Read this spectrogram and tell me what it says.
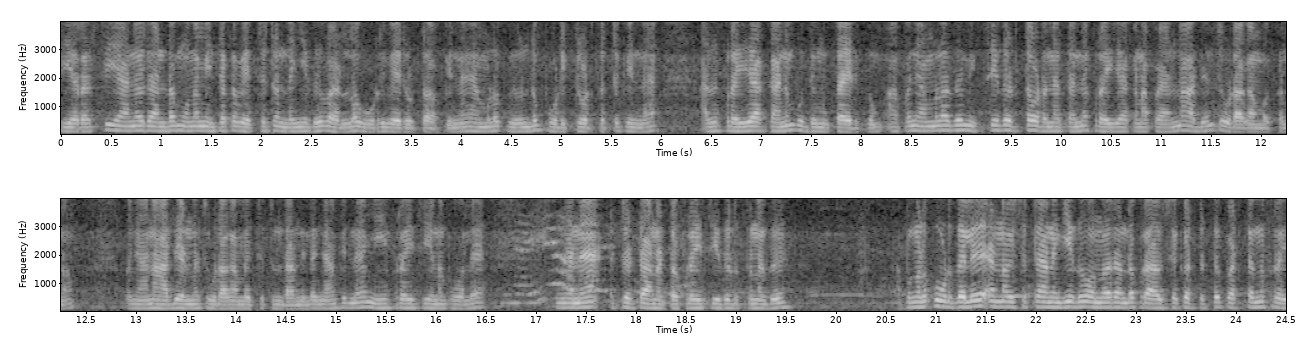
ചെയ്യുക റെസ്റ്റ് ചെയ്യാൻ ഒരു രണ്ടോ മൂന്നോ മിനിറ്റൊക്കെ വെച്ചിട്ടുണ്ടെങ്കിൽ ഇത് വെള്ളം ഊറി വരും കേട്ടോ പിന്നെ നമ്മൾ വീണ്ടും പൊടിയിട്ട് കൊടുത്തിട്ട് പിന്നെ അത് ഫ്രൈ ആക്കാനും ബുദ്ധിമുട്ടായിരിക്കും. അപ്പോൾ നമ്മളത് മിക്സ് ചെയ്തെടുത്ത ഉടനെ തന്നെ ഫ്രൈ ആക്കണം. അപ്പോൾ എണ്ണ ആദ്യം ചൂടാകാൻ വെക്കണം. അപ്പോൾ ഞാൻ ആദ്യം എണ്ണ ചൂടാകാൻ വെച്ചിട്ടുണ്ടായിരുന്നില്ല. ഞാൻ പിന്നെ മീൻ ഫ്രൈ ചെയ്യണ പോലെ ഇങ്ങനെ ഇട്ടിട്ടാണ് കേട്ടോ ഫ്രൈ ചെയ്തെടുക്കുന്നത് അപ്പോൾ നിങ്ങൾ കൂടുതൽ എണ്ണ ഒഴിച്ചിട്ടാണെങ്കിൽ ഇത് ഒന്നോ രണ്ടോ പ്രാവശ്യമൊക്കെ ഇട്ടിട്ട് പെട്ടെന്ന് ഫ്രൈ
